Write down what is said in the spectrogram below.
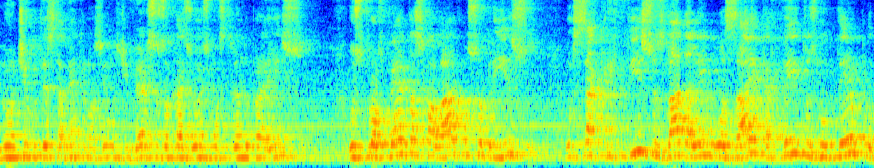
No Antigo Testamento nós vemos diversas ocasiões mostrando para isso. Os profetas falavam sobre isso. Os sacrifícios lá da lei mosaica feitos no templo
